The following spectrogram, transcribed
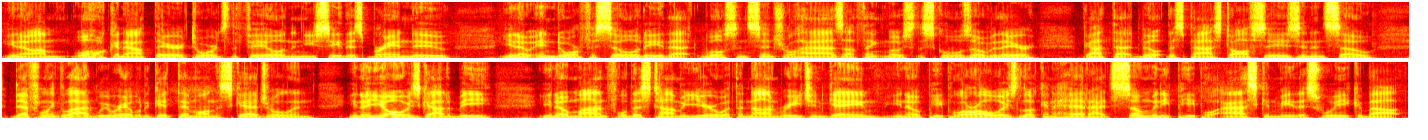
You know, I'm walking out there towards the field, and you see this brand new, you know, indoor facility that Wilson Central has. I think most of the schools over there got that built this past off season, and so definitely glad we were able to get them on the schedule. And you know, you always got to be, you know, mindful this time of year with a non-region game. You know, people are always looking ahead. I had so many people asking me this week about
